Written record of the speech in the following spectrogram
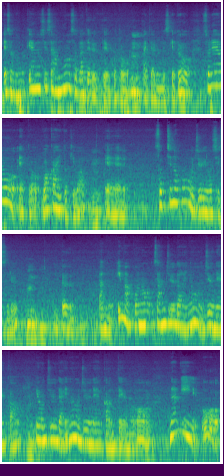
でその無形の資産も育てるっていうことを書いてあるんですけど、それを、えっと、若い時は、うん、えー、そっちの方を重要視する、うん、うんあの今この30代の10年間、うん、40代の10年間っていうのを何を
